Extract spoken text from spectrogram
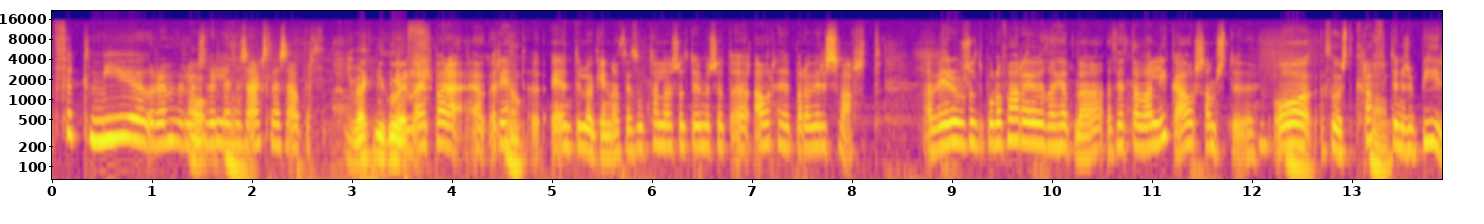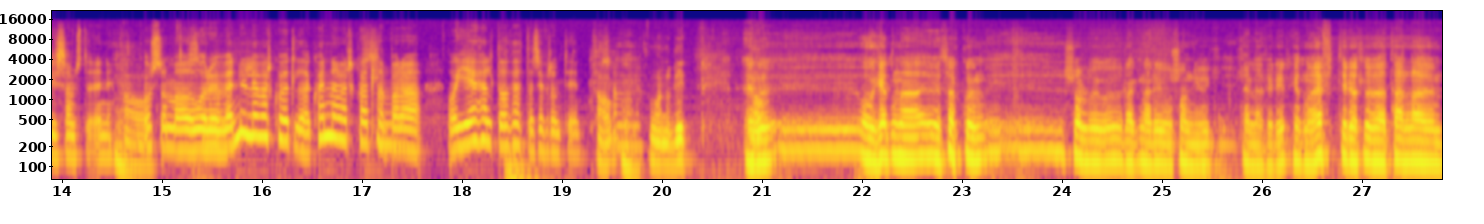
full mjög raunverulegs Já. vilja þess að axla þess ábyrð. Vegningu En er. er bara rétt undir lokin af því að þú talaði svolítið um þess að ár hefði bara verið svart. Að við erum svolítið búin að fara yfir það hérna að þetta var líka ár samstöðu. Og þú veist, kraftinu sem býr í samstöðinni og sem að þú voru venjuleg verkvöld eða kvennaverkvöld bara og ég held að þetta sé framtíðin. Já, og hérna við þökkum Solveigu, Ragnari og Sonju kærlega fyrir. Hérna eftir ætlum við að tala um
